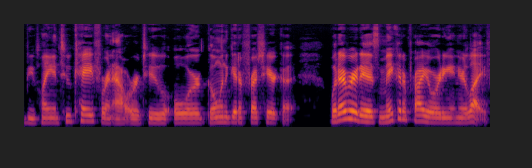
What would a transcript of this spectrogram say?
be playing 2K for an hour or two or going to get a fresh haircut. Whatever it is, make it a priority in your life.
